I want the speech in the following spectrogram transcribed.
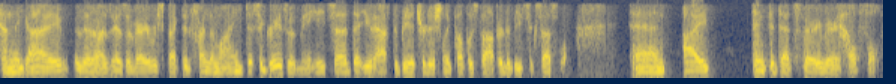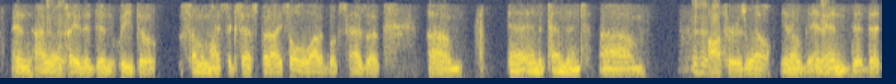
mm-hmm. and the guy that is a very respected friend of mine disagrees with me. He said that you have to be a traditionally published author to be successful, and I think that that's very, very helpful. And I won't mm-hmm. tell you that it didn't lead to some of my success, but I sold a lot of books as a um, independent um, mm-hmm. author as well. You know, and, and that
